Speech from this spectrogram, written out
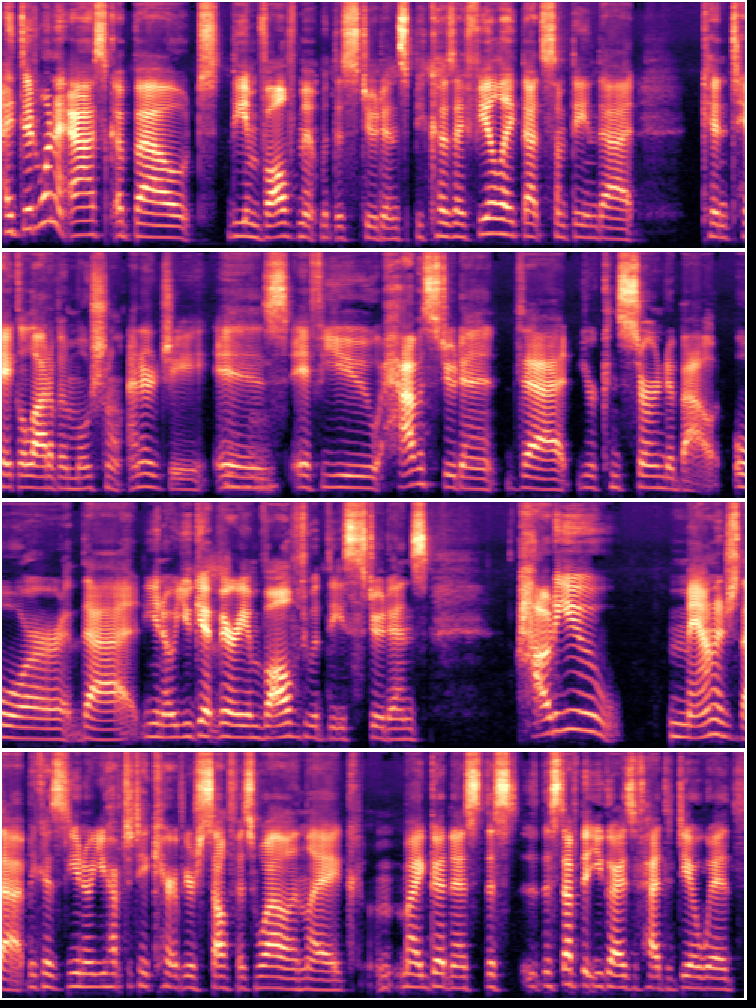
I did want to ask about the involvement with the students because I feel like that's something that can take a lot of emotional energy mm-hmm. is if you have a student that you're concerned about or that you know you get very involved with these students how do you manage that? Because you know you have to take care of yourself as well and like my goodness this the stuff that you guys have had to deal with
